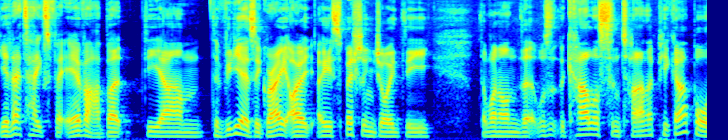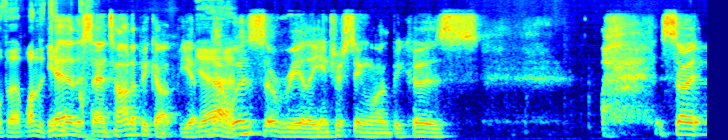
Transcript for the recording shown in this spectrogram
yeah, that takes forever. But the um the videos are great. I, I especially enjoyed the the one on the was it the Carlos Santana pickup or the one that yeah, the Santana pickup. Yeah, Yeah. that was a really interesting one because so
